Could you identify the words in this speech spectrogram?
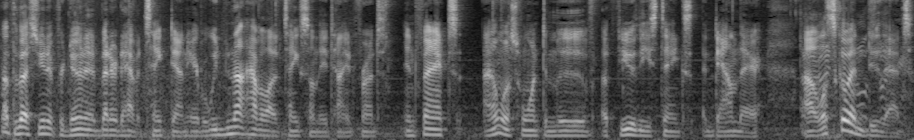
Not the best unit for doing it, better to have a tank down here, but we do not have a lot of tanks on the Italian front. In fact, I almost want to move a few of these tanks down there. Uh, let's go ahead and do that.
